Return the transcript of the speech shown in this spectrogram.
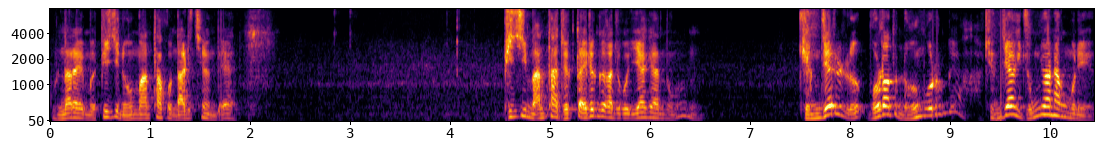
우리나라에 뭐 빚이 너무 많다고 난리치는데 빚이 많다, 적다 이런 거 가지고 이야기하는 놈은 경제를 몰라도 너무 모르는 거야. 경제학이 중요한 학문이에요.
